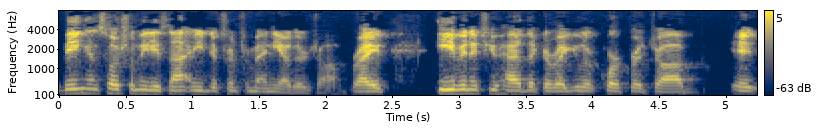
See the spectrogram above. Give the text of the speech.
being in social media is not any different from any other job, right? Even if you had like a regular corporate job, it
